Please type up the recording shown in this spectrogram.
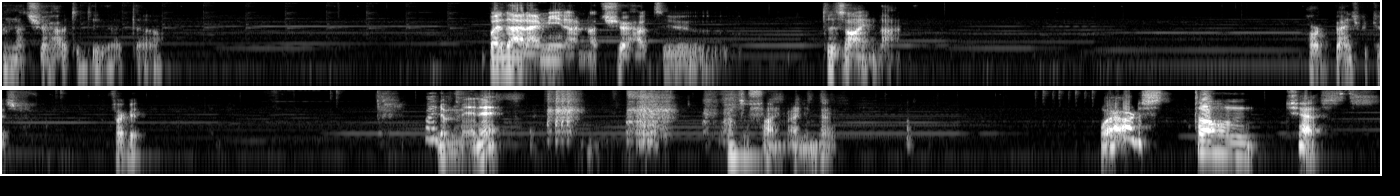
I'm not sure how to do that though. By that I mean I'm not sure how to design that. Park bench because fuck it. Wait a minute a fun writing that. Where are the stone chests?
